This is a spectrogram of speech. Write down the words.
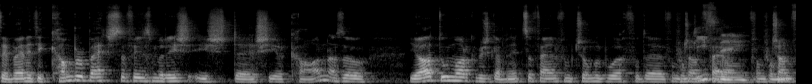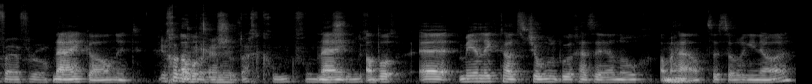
der Benedict Cumberbatch, so viel es mir ist, ist der Shere Khan. Also, ja, du, Marco, bist glaube nicht so Fan vom Dschungelbuch von der, vom, John, Disney? Vom Vom- John Favreau. Nein, gar nicht. Ich habe Aber- den aber schon recht cool gefunden. Nein, aber äh, mir liegt halt das Dschungelbuch auch sehr noch am Mhm. Herzen, das Original.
